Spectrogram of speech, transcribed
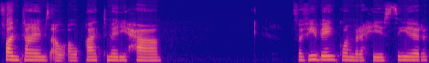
fun times أو أوقات مرحة. ففي بينكم رح يصير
